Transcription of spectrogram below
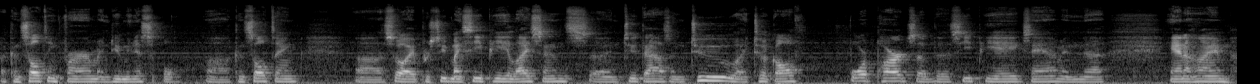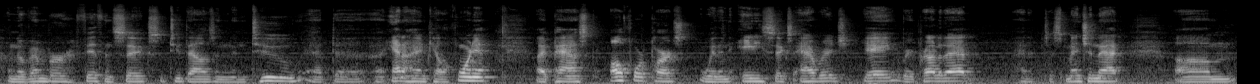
a consulting firm and do municipal uh, consulting. Uh, so I pursued my CPA license in 2002. I took all four parts of the CPA exam in uh, Anaheim on November 5th and 6th, 2002, at uh, uh, Anaheim, California. I passed all four parts with an 86 average. Yay, very proud of that. I had just mention that. Um,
